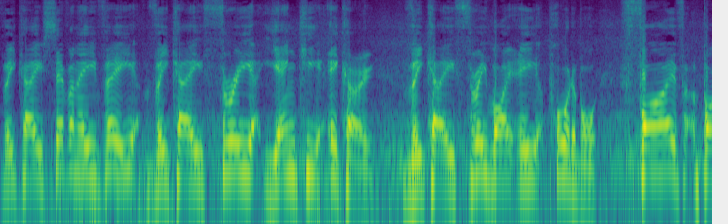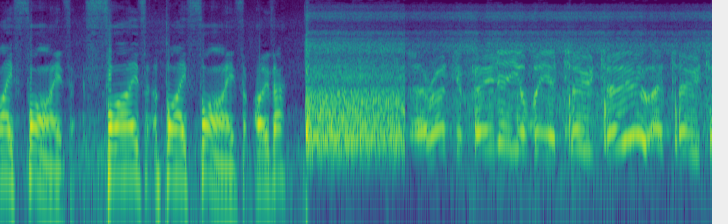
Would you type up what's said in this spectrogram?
VK7EV, VK3 Yankee Echo, VK3YE Portable, 5x5, 5x5, over. Uh, Roger, Peter, you'll be a 2-2, a 2-2.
